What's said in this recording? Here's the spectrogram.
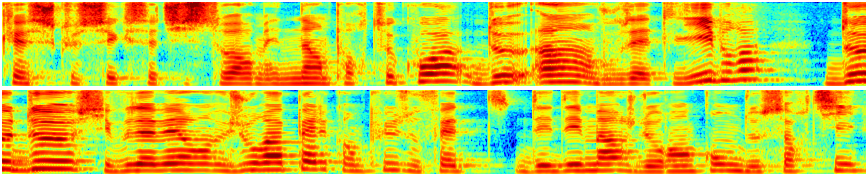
qu'est-ce que c'est que cette histoire? Mais n'importe quoi. De un, vous êtes libre. De deux, si vous avez, je vous rappelle qu'en plus vous faites des démarches de rencontres, de sorties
